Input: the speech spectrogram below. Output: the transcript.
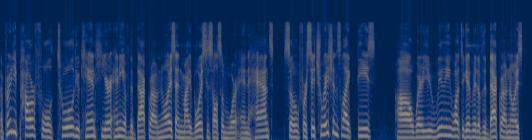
a pretty powerful tool. You can't hear any of the background noise and my voice is also more enhanced. So for situations like these, uh, where you really want to get rid of the background noise,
